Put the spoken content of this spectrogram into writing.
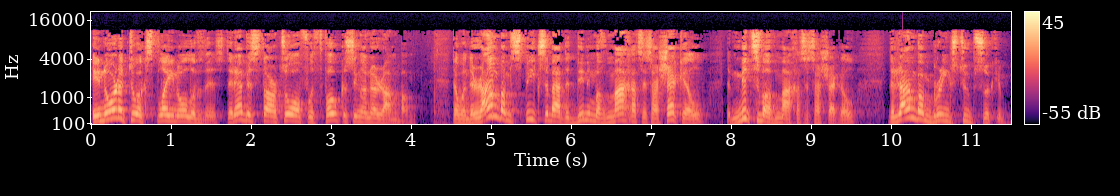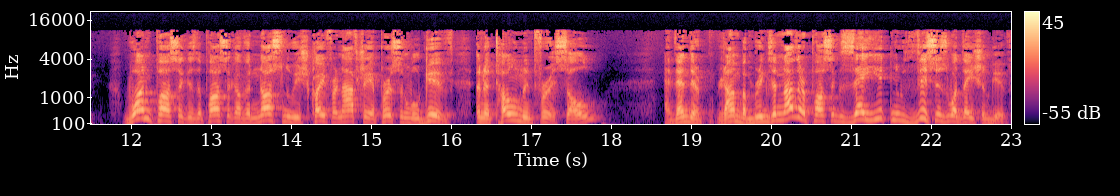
In order to explain all of this, the Rebbe starts off with focusing on a Rambam. That when the Rambam speaks about the dinim of Machatzes HaShekel, the mitzvah of Machatzes HaShekel, the Rambam brings two psukim. One pasuk is the pasuk of a nosnu ish koifer nafshe, a person will give an atonement for his soul. And then the Rambam brings another pasuk, zeyitnu, this is what they should give.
